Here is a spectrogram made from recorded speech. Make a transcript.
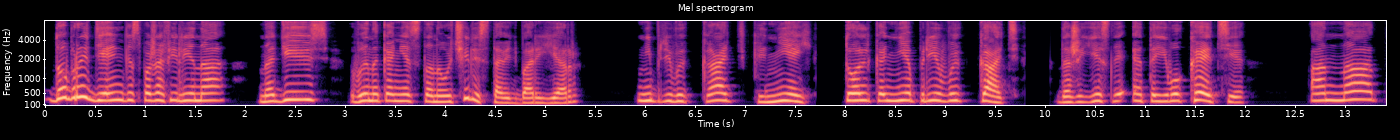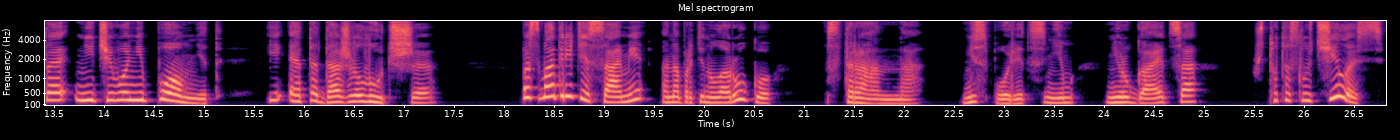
«Добрый день, госпожа Филина. Надеюсь, вы наконец-то научились ставить барьер. Не привыкать к ней, только не привыкать, даже если это его Кэти. Она-то ничего не помнит, и это даже лучше. Посмотрите сами, она протянула руку. Странно, не спорит с ним, не ругается. Что-то случилось?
